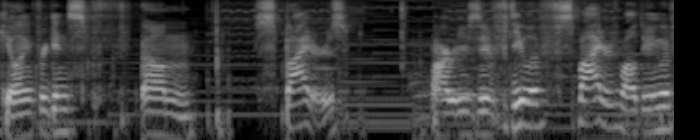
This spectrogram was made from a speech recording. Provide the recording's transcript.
killing freaking um spiders. I refuse to deal with spiders while dealing with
